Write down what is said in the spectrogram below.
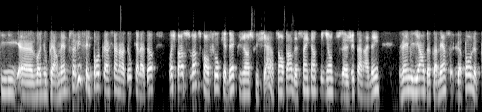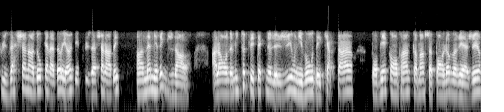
qui euh, va nous permettre. Vous savez, c'est le pont le plus achalandé au Canada. Moi, je pense souvent de ce qu'on fait au Québec, puis j'en suis fier. Tu sais, on parle de 50 millions d'usagers par année, 20 milliards de commerce. Le pont le plus achalandé au Canada est un des plus achalandés en Amérique du Nord. Alors, on a mis toutes les technologies au niveau des capteurs pour bien comprendre comment ce pont-là va réagir.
